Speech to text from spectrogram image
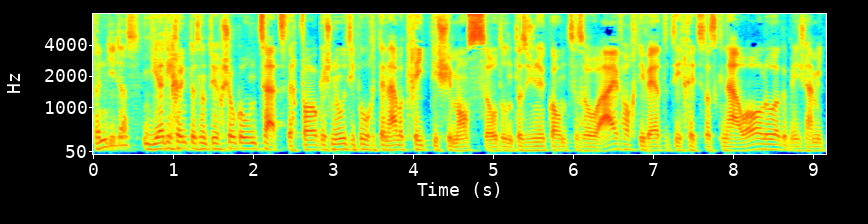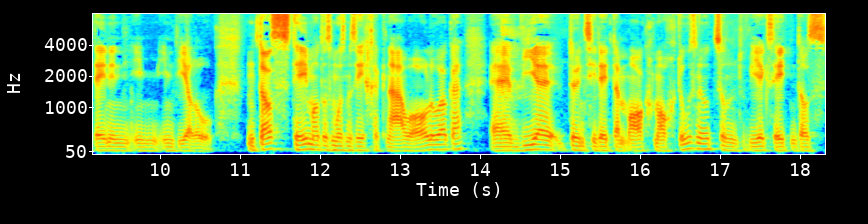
Können die das? Ja, die können das natürlich schon grundsätzlich. Die Frage ist nur, sie brauchen dann auch eine kritische Masse, oder? Und das ist nicht ganz so einfach. Die werden sich jetzt das genau anschauen. Man ist auch mit denen im, im Dialog. Und das Thema, das muss man sicher genau anschauen. Äh, wie tun sie dort den Marktmacht ausnutzen und wie sieht denn das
